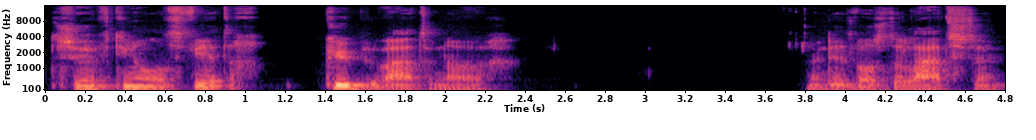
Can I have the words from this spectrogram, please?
1740 kub water nodig. En dit was de laatste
